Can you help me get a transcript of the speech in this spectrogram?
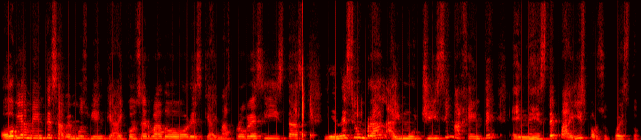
Obviamente sabemos bien que hay conservadores, que hay más progresistas, y en ese umbral hay muchísima gente en este país, por supuesto,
